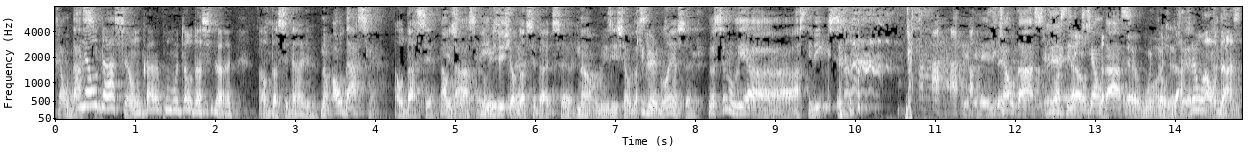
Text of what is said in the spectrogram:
Tem audácia. Ele é audácia, é um cara com muita audacidade. Audacidade? Não, audácia. Audácia. Audácia, isso. Não isso, existe é. audacidade, Sérgio. Não, não existe Que audacidade. vergonha, Sérgio. Você não lia Asterix? ele, ele tinha audácia, o Asterix tinha audácia. É muito poxa, audácia. É um audaz.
